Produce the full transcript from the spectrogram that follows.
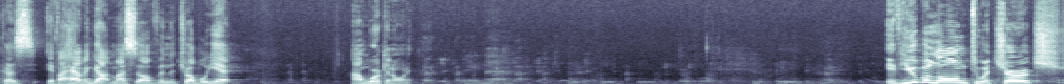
because if I haven't got myself into trouble yet, I'm working on it. If you belong to a church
